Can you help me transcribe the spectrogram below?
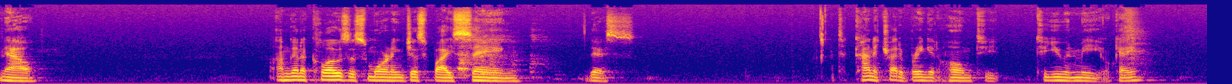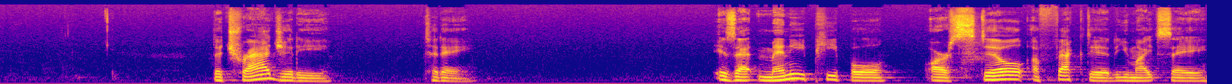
Now, I'm going to close this morning just by saying this to kind of try to bring it home to, to you and me, okay? The tragedy today is that many people are still affected, you might say,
